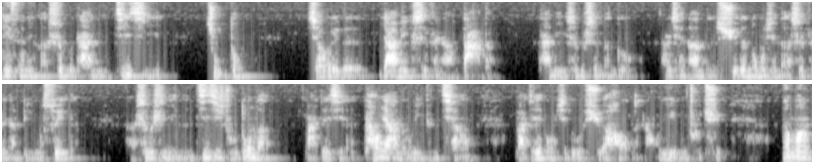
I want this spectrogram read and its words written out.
第三点呢，是不是看你积极主动？小微的压力是非常大的，看你是不是能够，而且他们学的东西呢是非常零碎的啊，是不是你能积极主动的把这些抗压能力增强，把这些东西都学好了，然后应用出去？那么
